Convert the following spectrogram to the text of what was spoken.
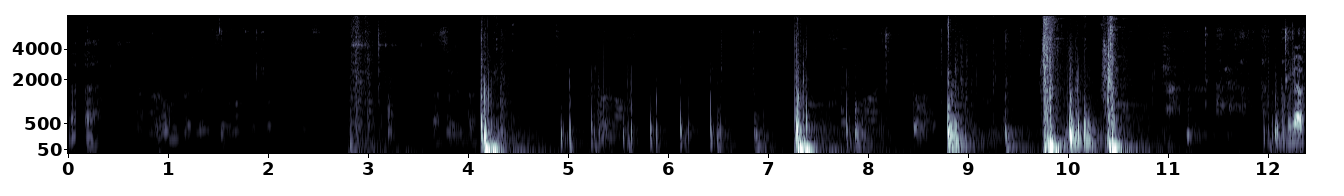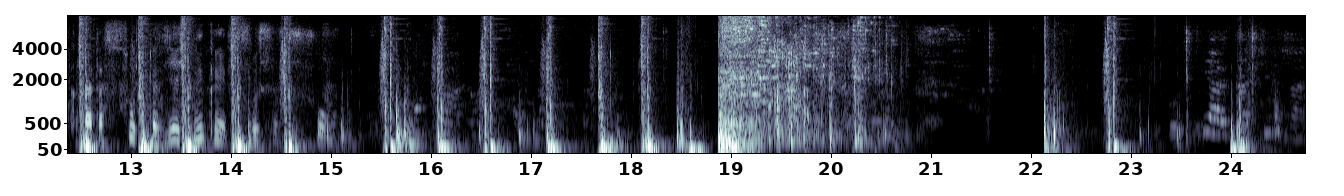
А-а. На втором этаже все равно прикольно двигаться. Особенно ты. Бля, сучка здесь ныкает, слышишь шум. Я это очередная.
